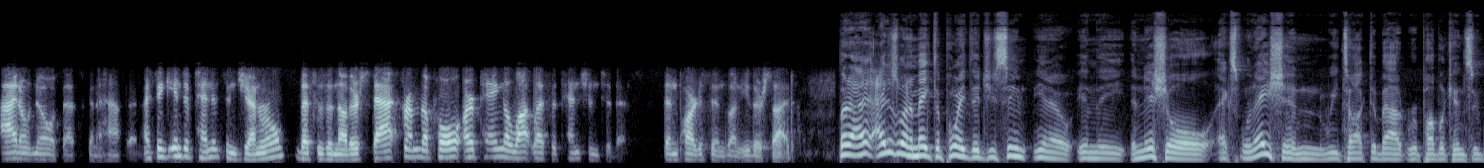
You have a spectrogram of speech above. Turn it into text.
I don't know if that's going to happen. I think independents in general, this is another stat from the poll, are paying a lot less attention to this than partisans on either side. But I, I, just want to make the point that you seem, you know, in the initial explanation, we talked about Republicans who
